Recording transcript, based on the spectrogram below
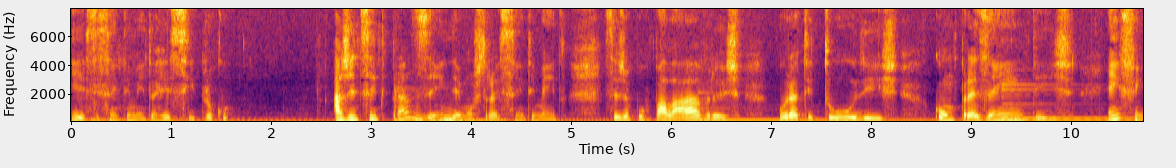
e esse sentimento é recíproco, a gente sente prazer em demonstrar esse sentimento, seja por palavras, por atitudes, com presentes, enfim,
